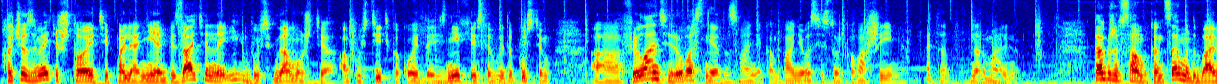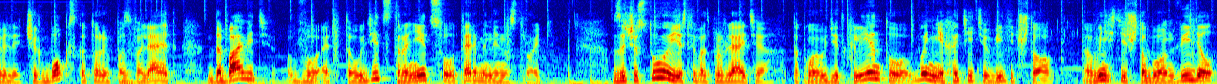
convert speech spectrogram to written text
Хочу заметить, что эти поля не обязательны, и вы всегда можете опустить какой-то из них, если вы, допустим, а, фрилансер, у вас нет названия компании, у вас есть только ваше имя. Это нормально. Также в самом конце мы добавили чекбокс, который позволяет добавить в этот аудит страницу термины и настройки. Зачастую, если вы отправляете такой аудит клиенту, вы не хотите увидеть, что вы не хотите, чтобы он видел,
